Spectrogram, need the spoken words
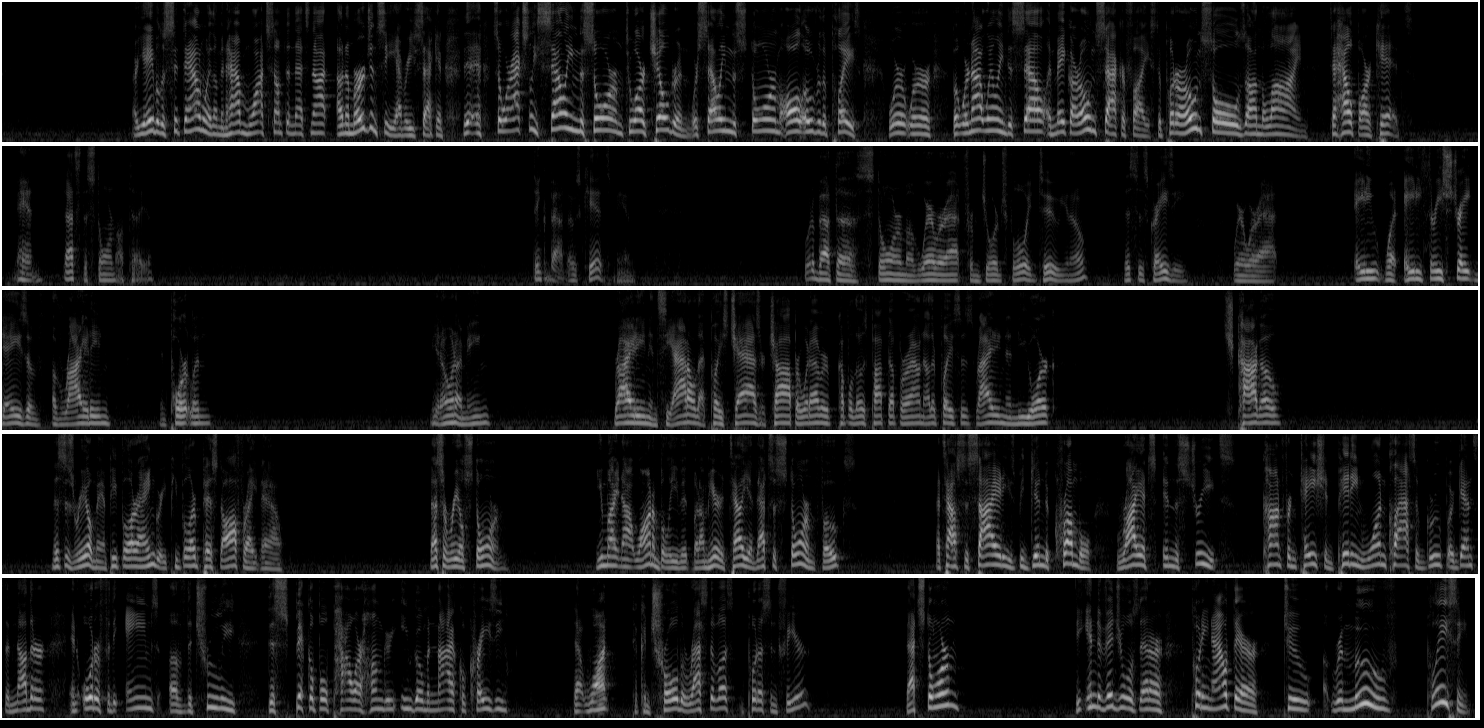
Are you able to sit down with them and have them watch something that's not an emergency every second? Eh, eh, so we're actually selling the storm to our children. We're selling the storm all over the place. We're we're but we're not willing to sell and make our own sacrifice to put our own souls on the line to help our kids. Man, that's the storm, I'll tell you. Think about those kids, man. What about the storm of where we're at from George Floyd, too, you know? This is crazy where we're at. 80 what 83 straight days of of rioting in Portland You know what I mean? Rioting in Seattle, that place Chaz or Chop or whatever, a couple of those popped up around other places. Rioting in New York, Chicago. This is real, man. People are angry. People are pissed off right now. That's a real storm. You might not want to believe it, but I'm here to tell you that's a storm, folks. That's how societies begin to crumble. Riots in the streets, confrontation, pitting one class of group against another in order for the aims of the truly despicable, power hungry, egomaniacal, crazy that want to control the rest of us, put us in fear. That storm, the individuals that are putting out there to remove policing.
